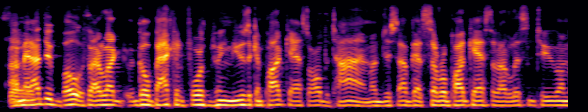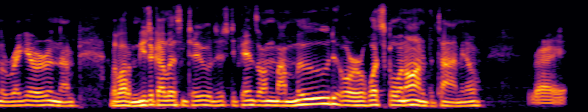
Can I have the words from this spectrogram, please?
So, I mean, I do both. I like go back and forth between music and podcast all the time. I just I've got several podcasts that I listen to on the regular, and I'm, I have a lot of music I listen to. It just depends on my mood or what's going on at the time, you know. Right.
